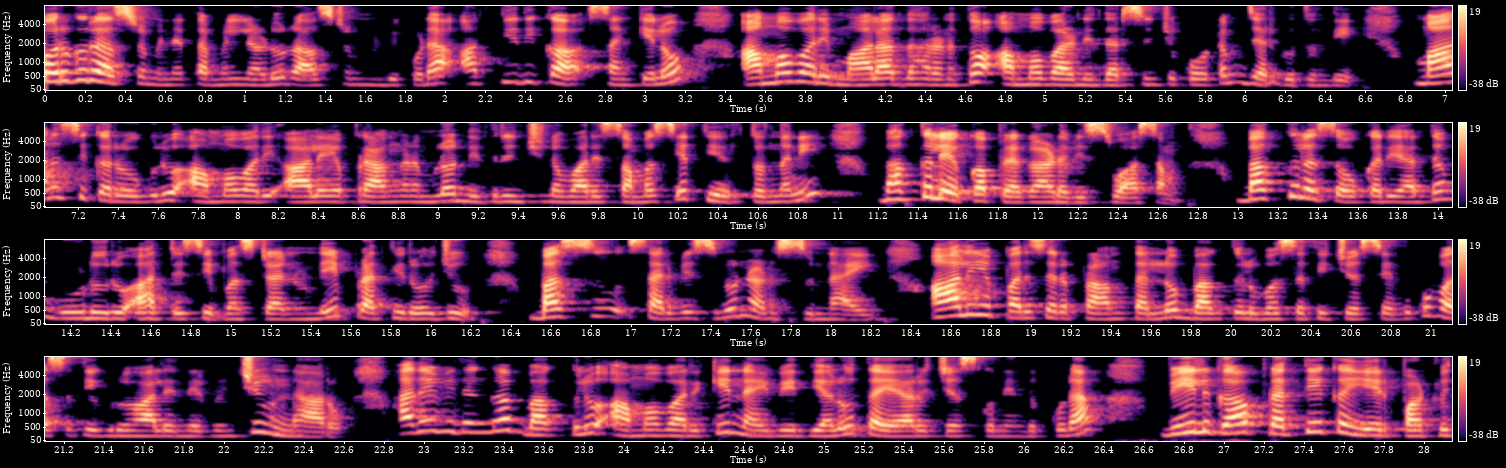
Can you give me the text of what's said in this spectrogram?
పొరుగు రాష్ట్రమైన తమిళనాడు రాష్ట్రం నుండి కూడా అత్యధిక సంఖ్యలో అమ్మవారి మాలాధారణతో అమ్మవారిని దర్శించుకోవటం జరుగుతుంది. మానసిక రోగులు అమ్మవారి ఆలయ ప్రాంగణంలో నిద్రించిన వారి సమస్య తీరుతుందని భక్తుల యొక్క ప్రగాఢ విశ్వాసం. భక్తుల సౌకర్యార్థం గూడూరు ఆర్టీసీ బస్టాండ్ నుండి ప్రతిరోజు బస్సు సర్వీసులు నడుస్తున్నాయి. ఆలయ పరిసర ప్రాంతాల్లో భక్తులు వసతి చేసేందుకు వసతి గృహాలు నిర్మించి ఉన్నారు. అదేవిధంగా భక్తులు అమ్మవారికి నైవేద్యాలు తయారు చేసుకునేందుకు కూడా వీలుగా ప్రత్యేక ఏర్పాట్లు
